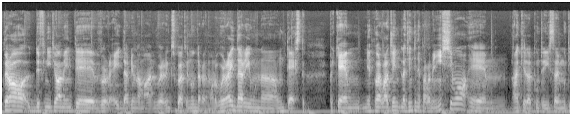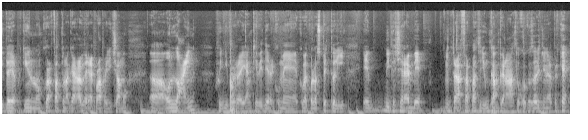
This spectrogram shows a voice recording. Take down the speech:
però definitivamente vorrei dargli una mano vorrei, scusate non dargli una mano vorrei dargli un, un test perché mm, parla, la gente ne parla benissimo e mm, anche dal punto di vista del multiplayer perché io non ho ancora fatto una gara vera e propria diciamo uh, online quindi vorrei anche vedere com'è, com'è quell'aspetto lì. E mi piacerebbe entrare a far parte di un campionato o qualcosa del genere perché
